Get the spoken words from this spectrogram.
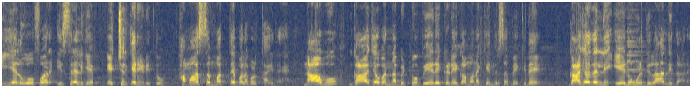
ಇಎಲ್ ಓಫರ್ ಇಸ್ರೇಲ್ಗೆ ಎಚ್ಚರಿಕೆ ನೀಡಿದ್ದು, ಹಮಾಸ್ ಮತ್ತೆ ಬಲಗೊಳ್ತಾ ಇದೆ. ನಾವು ಗಾಜವನ್ನ ಬಿಟ್ಟು ಬೇರೆ ಕಡೆ ಗಮನ ಕೇಂದ್ರಿಸಬೇಕಿದೆ. ಗಾಜಾದಲ್ಲಿ ಏನೂ ಉಳಿದಿಲ್ಲ ಅಂದಿದ್ದಾರೆ.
